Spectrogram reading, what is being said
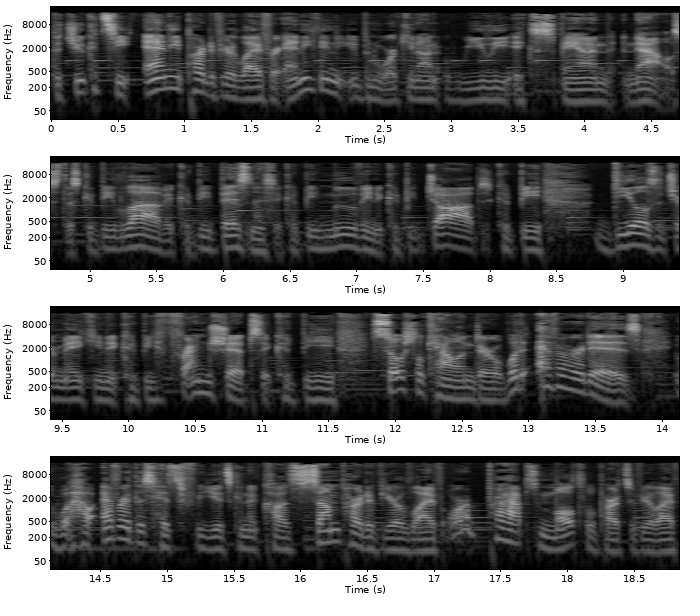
that you could see any part of your life or anything that you've been working on really expand now. So, this could be love, it could be business, it could be moving, it could be jobs could be deals that you're making, it could be friendships, it could be social calendar, whatever it is. However, this hits for you, it's going to cause some part of your life, or perhaps multiple parts of your life,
